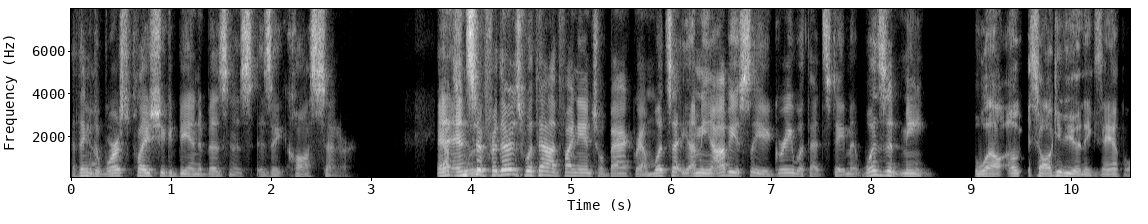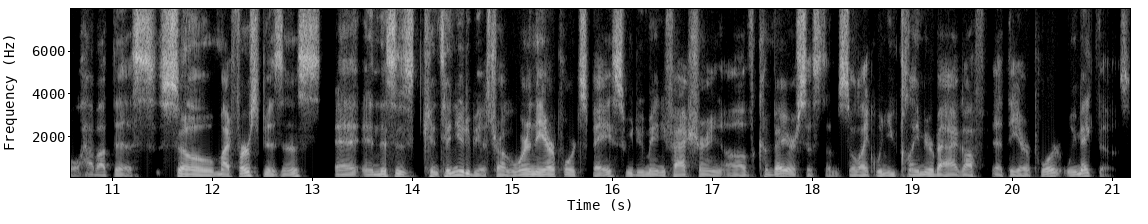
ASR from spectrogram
I think yeah. the worst place you could be in a business is a cost center. And, and, so, for those without financial background, what's that? I mean, obviously, you agree with that statement. What does it mean? Well, oh, so I'll give you an example. How about this? So my first business, and this is continue to be a struggle. We're in the airport space. We do manufacturing of conveyor systems. So like when you claim your bag off at the airport, we make those.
